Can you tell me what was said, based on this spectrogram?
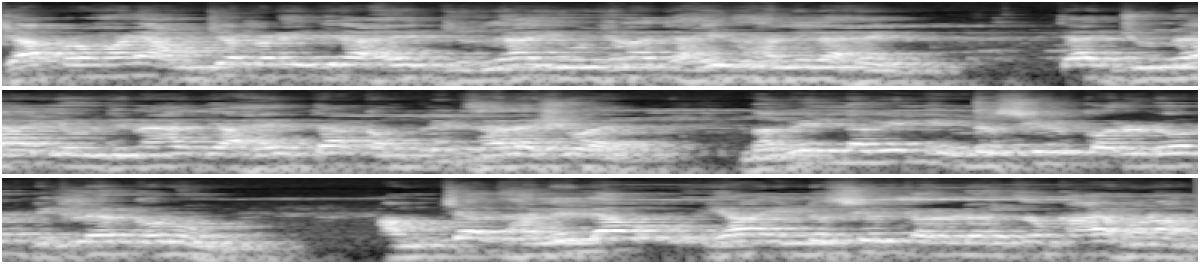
ज्याप्रमाणे आमच्याकडे जे आहे जुन्या योजना जाहीर झालेल्या आहेत त्या जुन्या योजना ज्या आहेत त्या कंप्लीट झाल्याशिवाय नवीन नवीन इंडस्ट्रीयल कॉरिडॉर डिक्लेअर करून आमच्या झालेल्या ह्या इंडस्ट्रीयल कॉरिडॉरचं काय होणार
